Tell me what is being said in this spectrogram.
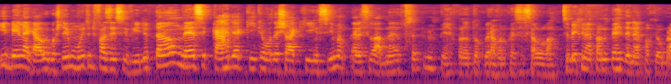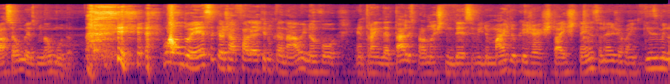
e bem legal. Eu gostei muito de fazer esse vídeo. Então, nesse card aqui que eu vou deixar aqui em cima, é esse lado, né? Eu sempre me perco quando eu tô gravando com esse celular. Se bem que não é pra me perder, né? Porque o braço é o mesmo, não muda. Pulando esse, que eu já falei aqui no canal e não vou entrar em detalhes para não estender esse vídeo mais do que já está extenso, né? Já vai em 15 minutos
